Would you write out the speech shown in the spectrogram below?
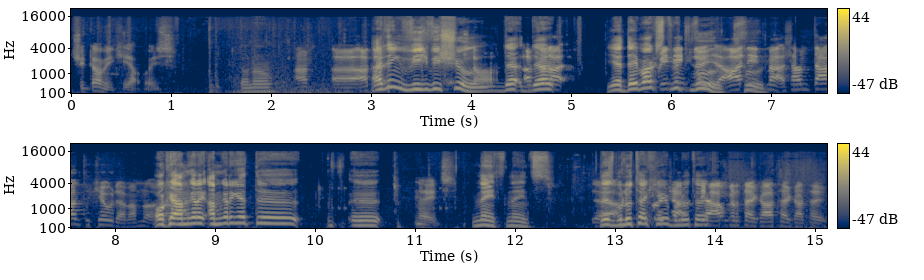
Should we W key that, boys? Don't know. Um, uh, I, I think we we should. They, I feel they're, like yeah, they boxed we with food. Yeah, I need food. mats. I'm down to kill them. I'm not. Okay, I'm gonna I'm gonna get the uh, Nades. Nate, Nate. Yeah. There's blue tech here, Yeah, blue tech. Yeah, I'm gonna take. I'll take. I'll take.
